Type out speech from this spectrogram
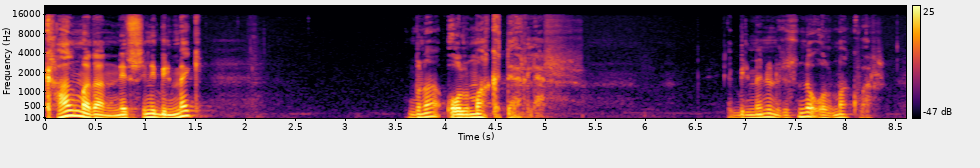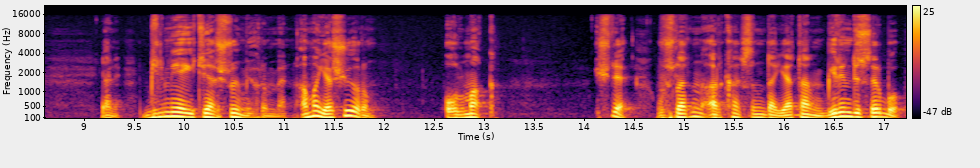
kalmadan nefsini bilmek buna olmak derler. Bilmenin ötesinde olmak var. Yani bilmeye ihtiyaç duymuyorum ben ama yaşıyorum. Olmak. İşte vuslatın arkasında yatan birinci sır bu.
